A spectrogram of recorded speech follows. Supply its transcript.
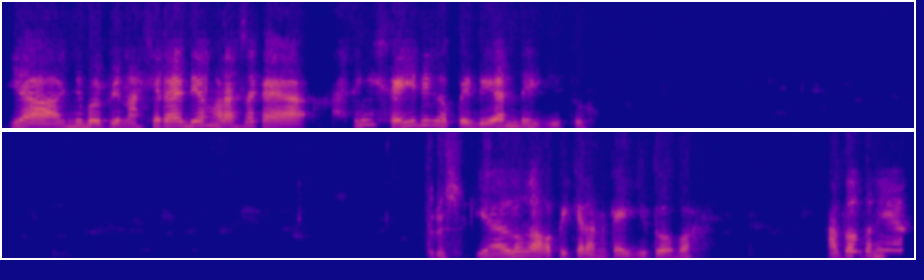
ya nyebabin akhirnya dia ngerasa kayak think kayaknya dia nggak pedean deh gitu. Terus? Ya lu nggak kepikiran kayak gitu apa? Atau ternyata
